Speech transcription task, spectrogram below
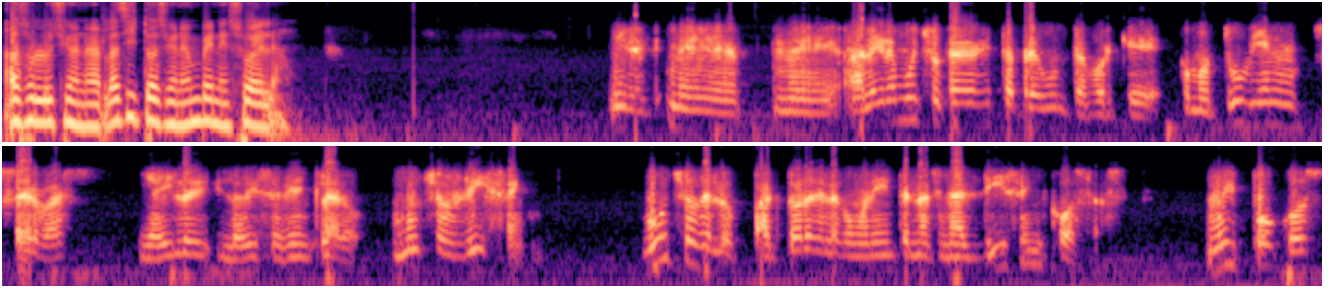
a solucionar la situación en Venezuela? Mira, me, me alegra mucho que hagas esta pregunta porque, como tú bien observas, y ahí lo, lo dices bien claro, muchos dicen, muchos de los actores de la comunidad internacional dicen cosas, muy pocos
